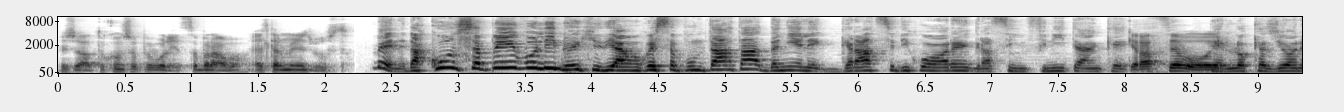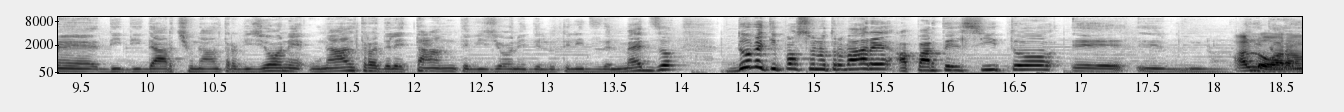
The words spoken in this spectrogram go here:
Esatto, consapevolezza, bravo, è il termine giusto. Bene, da consapevoli noi chiudiamo questa puntata. Daniele, grazie di cuore, grazie infinite anche Grazie per l'occasione di, di darci un'altra visione, un'altra delle tante visioni dell'utilizzo del mezzo. Dove ti possono trovare, a parte il sito? eh, eh, Allora,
